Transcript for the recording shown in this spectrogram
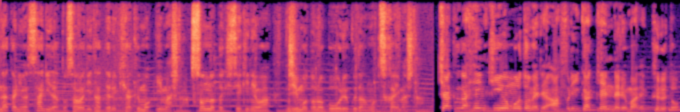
中には詐欺だと騒ぎ立てる客もいました。そんな時関根は地元の暴力団を使いました。客が返金を求めてアフリカケンネルまで来ると、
